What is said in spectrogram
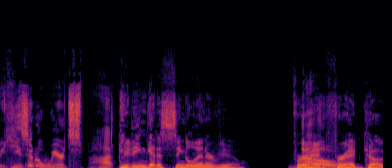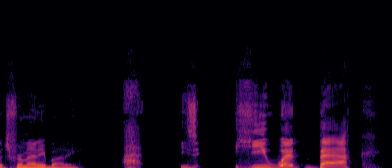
he's in a weird spot. He didn't get a single interview for No. head for head coach from anybody. He's he went back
